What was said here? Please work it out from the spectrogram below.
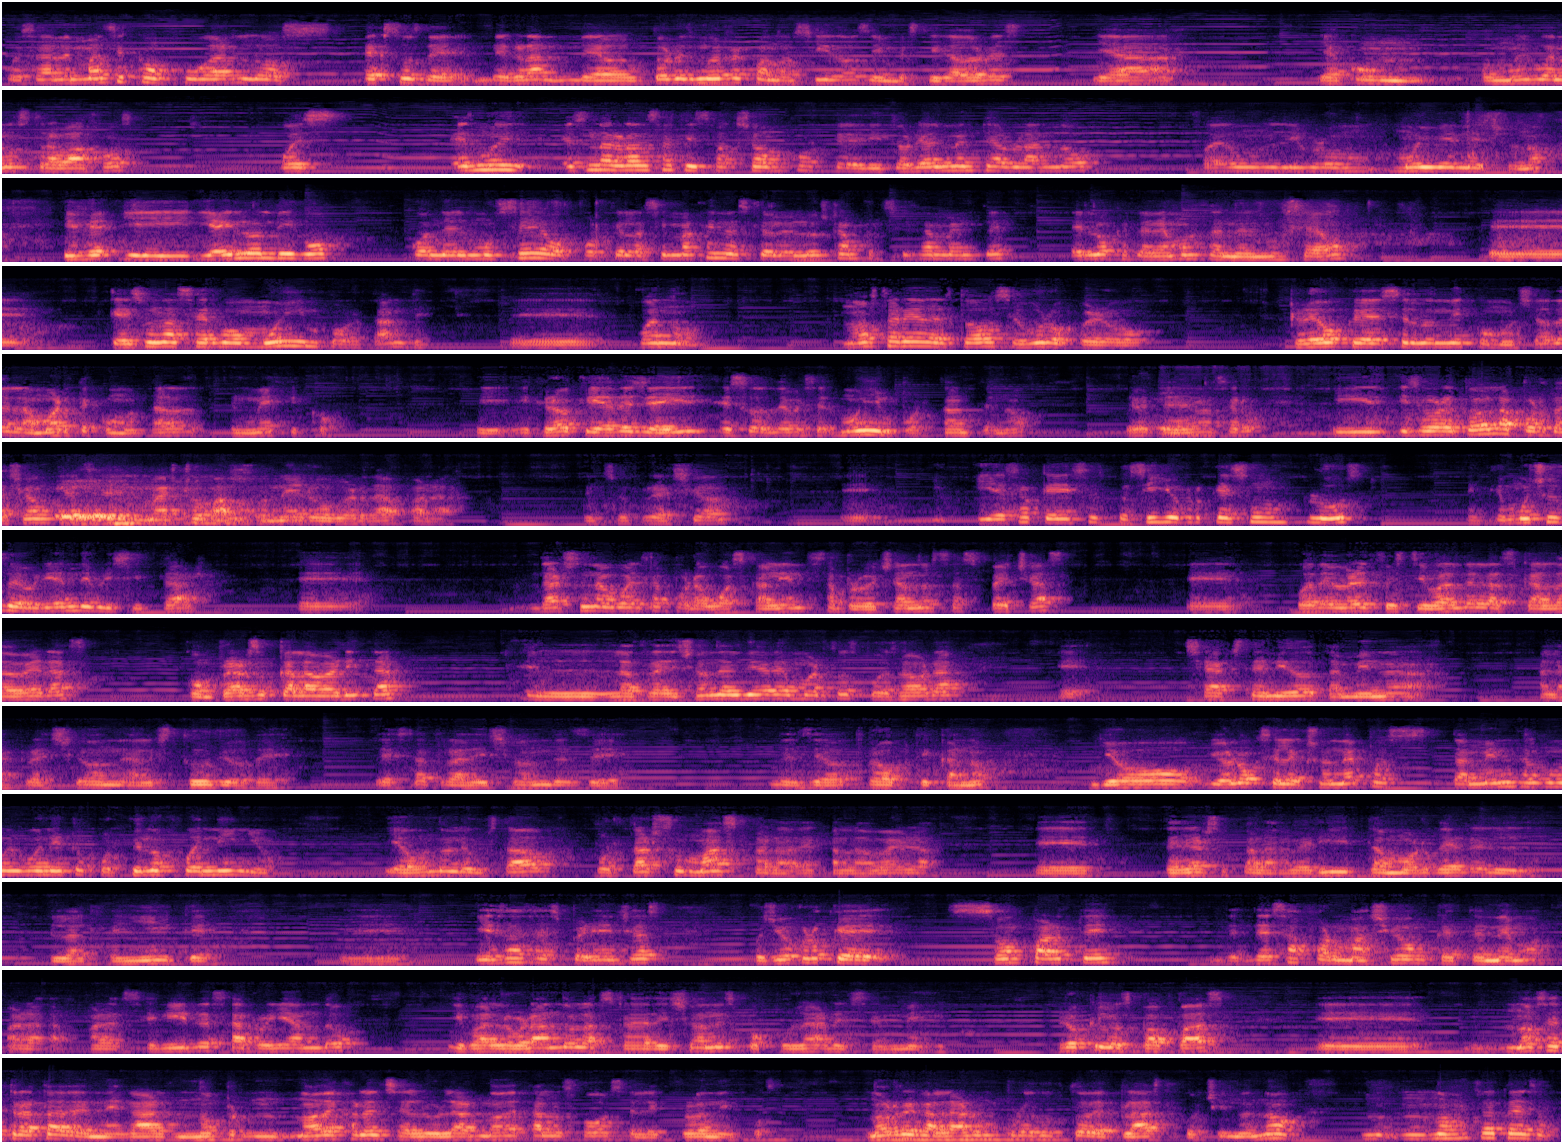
pues además de conjugar los textos de, de, autores muy reconocidos, de investigadores ya, ya con, con, muy buenos trabajos, pues es, muy, es una gran satisfacción porque editorialmente hablando fue un libro muy bien hecho, ¿no? Y, y, ahí lo digo con el museo, porque las imágenes que lo ilustran precisamente es lo que tenemos en el museo, eh, que es un acervo muy importante. Eh, bueno, no estaría del todo seguro, pero creo que es el único museo de la muerte como tal en México. Y, creo que ya desde ahí eso debe ser muy importante, ¿no? Debe tener acero. Y, y, sobre todo la aportación que hace el maestro bajonero, ¿verdad? Para, en su creación. Eh, y, eso que dices, pues sí, yo creo que es un plus en que muchos deberían de visitar. Eh, darse una vuelta por Aguascalientes aprovechando estas fechas. puede ver el Festival de las Calaveras comprar su calaverita. la tradición del Día de Muertos, pues ahora eh, se ha extendido también a, la creación, al estudio de, esta tradición desde, desde otra óptica, ¿no? Yo, yo lo que seleccioné, pues también es algo muy bonito porque uno fue niño y a uno le gustaba portar su máscara de calavera, eh, tener su calaverita, morder el, el alfeñique. Eh, y esas experiencias, pues yo creo que son parte de, esa formación que tenemos para, para, seguir desarrollando y valorando las tradiciones populares en México. Creo que los papás eh, no se trata de negar, no, no dejar el celular, no dejar los juegos electrónicos, no regalar un producto de plástico chino, no, no, se trata de eso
